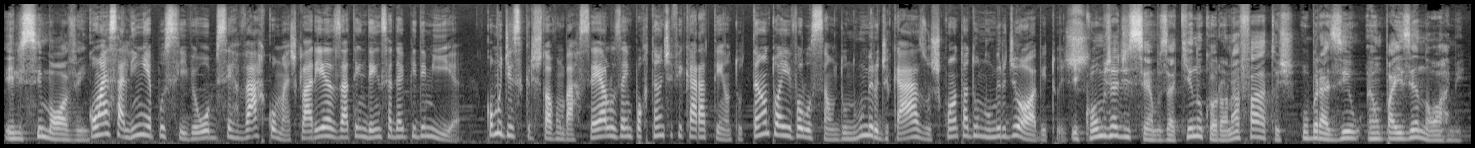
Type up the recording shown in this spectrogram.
Eles se movem. Com essa linha é possível observar com mais clareza a tendência da epidemia. Como disse Cristóvão Barcelos, é importante ficar atento tanto à evolução do número de casos quanto à do número de óbitos. E como já dissemos aqui no Corona Fatos, o Brasil é um país enorme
